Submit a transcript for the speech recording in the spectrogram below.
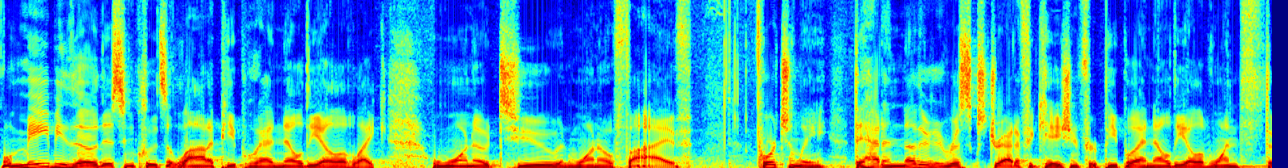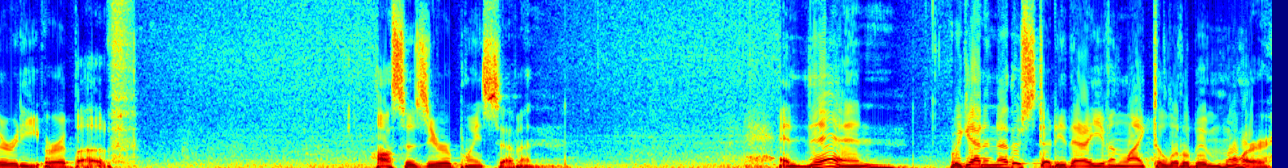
Well, maybe though this includes a lot of people who had an LDL of like 102 and 105. Fortunately, they had another risk stratification for people at an LDL of 130 or above. Also 0.7. And then we got another study that I even liked a little bit more.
